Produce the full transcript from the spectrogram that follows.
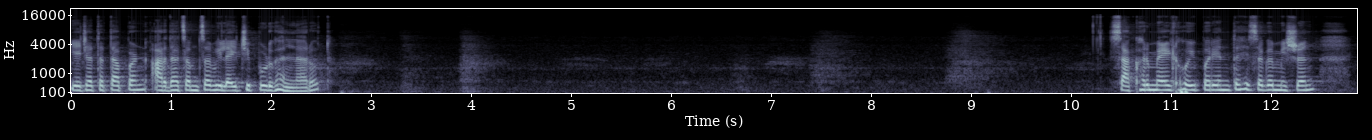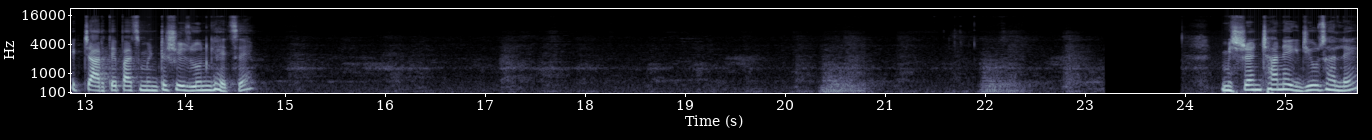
याच्यात आता आपण अर्धा चमचा विलायची पूड घालणार आहोत. साखर मेल्ट होईपर्यंत हे सगळं मिश्रण एक चार ते पाच मिनटं शिजवून घ्यायचं आहे मिश्रण छान एकजीव झालं आहे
